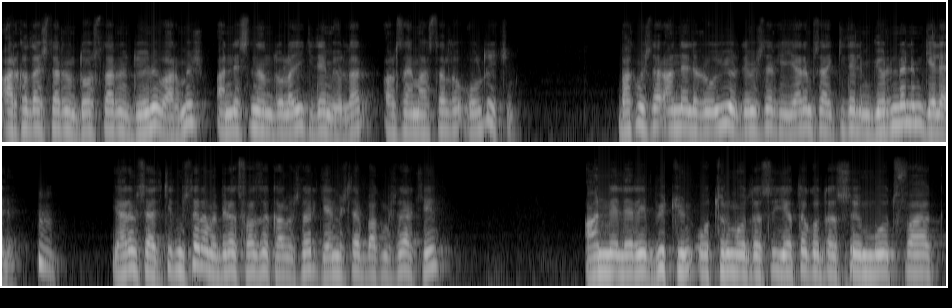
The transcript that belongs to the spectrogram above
arkadaşlarının, dostlarının düğünü varmış. Annesinden dolayı gidemiyorlar. Alzheimer hastalığı olduğu için. Bakmışlar anneleri uyuyor. Demişler ki yarım saat gidelim, görünelim, gelelim. Yarım saat gitmişler ama biraz fazla kalmışlar. Gelmişler bakmışlar ki anneleri bütün oturma odası, yatak odası, mutfak,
